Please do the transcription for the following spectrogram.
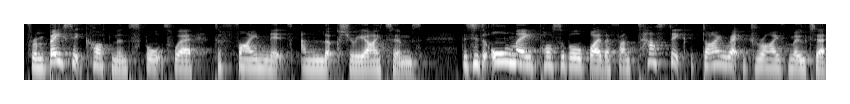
from basic cotton and sportswear to fine knits and luxury items. This is all made possible by the fantastic direct drive motor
